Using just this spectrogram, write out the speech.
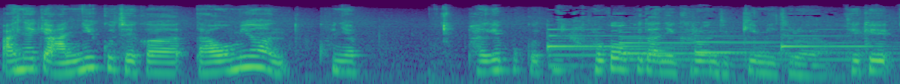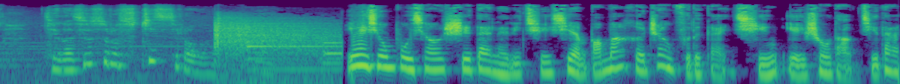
만약에 안 입고 제가 나오면 그냥 발개 뽑고 벌거 갖고 다니 그런 느낌이 들어요. 되게 제가 스스로 수치스러워요. 因为胸部消失带来的缺陷，宝妈和丈夫的感情也受到极大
